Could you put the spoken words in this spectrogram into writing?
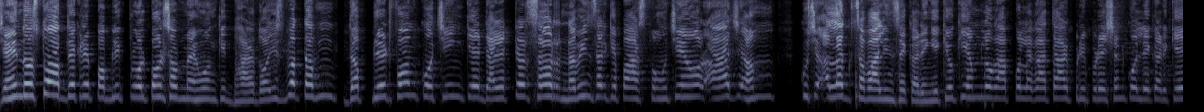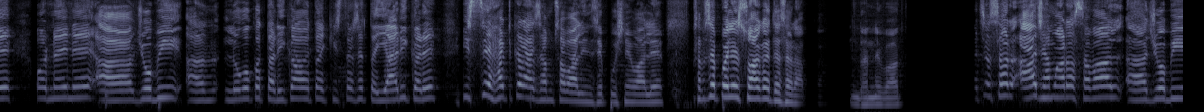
जय हिंद दोस्तों आप देख रहे हैं पब्लिक प्रोल पॉइंट्स और मैं हूँ अंकित भारद्वाज। इस वक्त हम द प्लेटफॉर्म कोचिंग के डायरेक्टर सर नवीन सर के पास पहुँचे हैं और आज हम कुछ अलग सवाल इनसे करेंगे क्योंकि हम लोग आपको लगातार प्रिपरेशन को लेकर के और नए नए जो भी लोगों का तरीका होता है किस तरह से तैयारी करें इससे हटकर आज हम सवाल इनसे पूछने वाले हैं। सबसे पहले स्वागत है सर आपका। धन्यवाद। अच्छा सर आज हमारा सवाल जो भी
